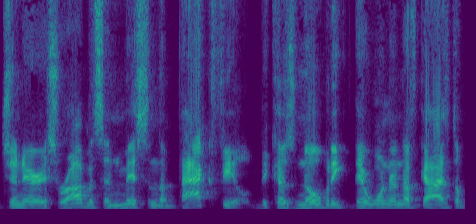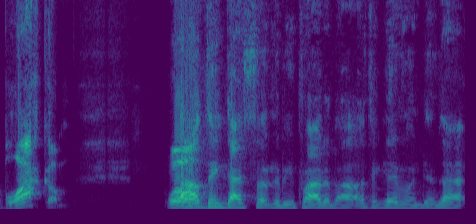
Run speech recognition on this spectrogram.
Janarius Robinson miss in the backfield because nobody, there weren't enough guys to block him. I Well, don't think that's something to be proud about. I think everyone did that.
